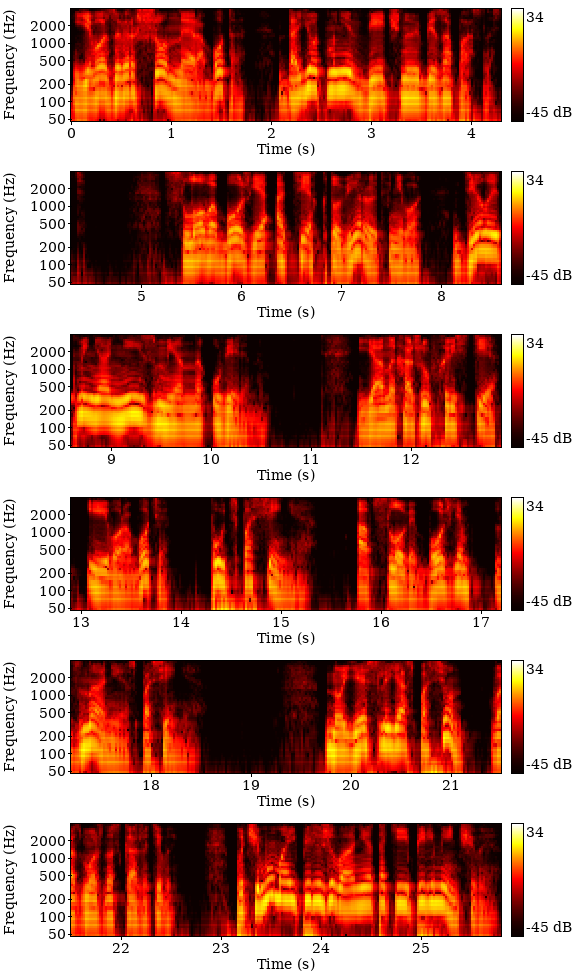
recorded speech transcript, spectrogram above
Его завершенная работа дает мне вечную безопасность. Слово Божье о тех, кто верует в Него – делает меня неизменно уверенным. Я нахожу в Христе и Его работе путь спасения, а в Слове Божьем – знание спасения. Но если я спасен, возможно, скажете вы, почему мои переживания такие переменчивые?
